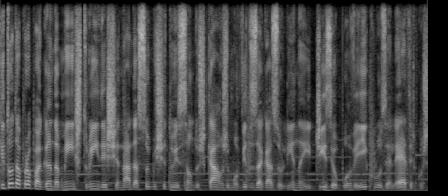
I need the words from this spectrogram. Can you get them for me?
que toda a propaganda mainstream destinada à substituição dos carros movidos a gasolina e diesel por veículos elétricos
